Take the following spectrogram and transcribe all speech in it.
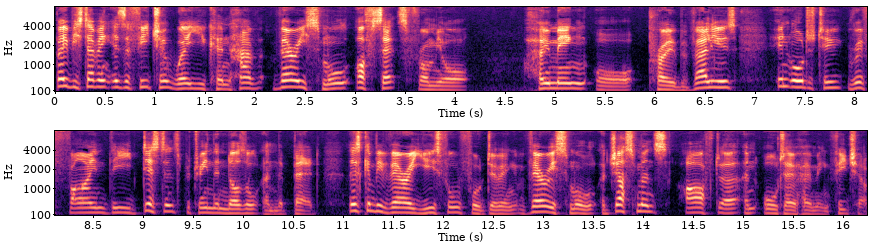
Baby stepping is a feature where you can have very small offsets from your homing or probe values in order to refine the distance between the nozzle and the bed. This can be very useful for doing very small adjustments after an auto homing feature.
